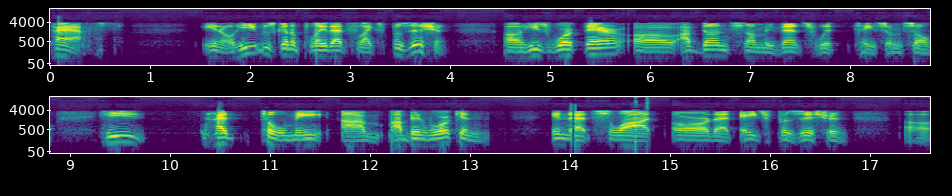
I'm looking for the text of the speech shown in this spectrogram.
passed. You know, he was going to play that flex position. Uh, he's worked there. Uh, I've done some events with Taysom, so he had told me um, I've been working in that slot or that H position uh,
